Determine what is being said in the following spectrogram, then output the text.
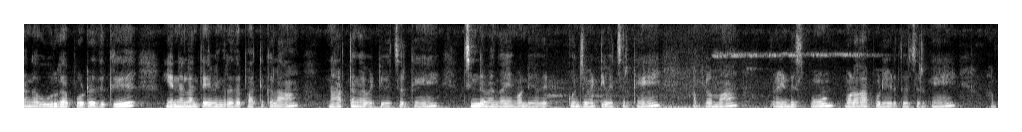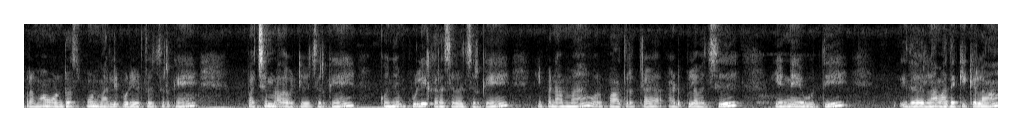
நார்த்தங்காய் ஊறுகாய் போடுறதுக்கு என்னெல்லாம் தேவைங்கிறத பார்த்துக்கலாம். நார்த்தங்காய் வெட்டி வச்சுருக்கேன். சின்ன வெங்காயம் கொண்டு வெட் கொஞ்சம் வெட்டி வச்சுருக்கேன். அப்புறமா ரெண்டு ஸ்பூன் மிளகா பொடி எடுத்து வச்சுருக்கேன். அப்புறமா ஒன்றரை ஸ்பூன் மல்லிப்பொடி எடுத்து வச்சுருக்கேன். பச்சை மிளகா வெட்டி வச்சுருக்கேன். கொஞ்சம் புளி கரைசல் வச்சுருக்கேன். இப்போ நம்ம ஒரு பாத்திரத்தை அடுப்பில் வச்சு எண்ணெயை ஊற்றி இதெல்லாம் வதக்கிக்கலாம்.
